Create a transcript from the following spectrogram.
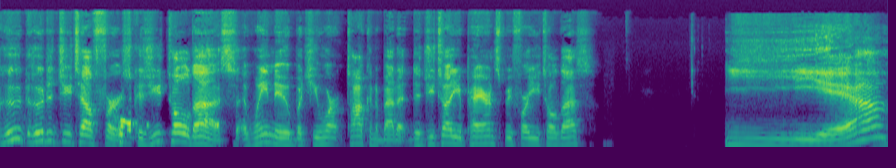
who who did you tell first? Because you told us and we knew, but you weren't talking about it. Did you tell your parents before you told us? Yeah.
